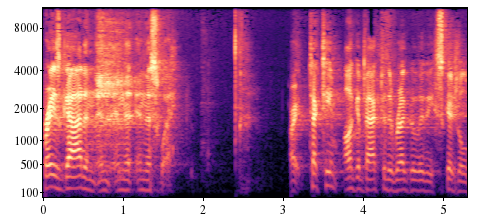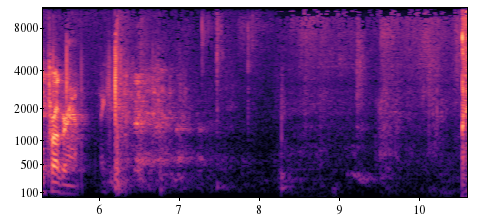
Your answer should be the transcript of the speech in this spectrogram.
praise God in, in, in, in this way. All right, tech team, I'll get back to the regularly scheduled program. Thank you.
